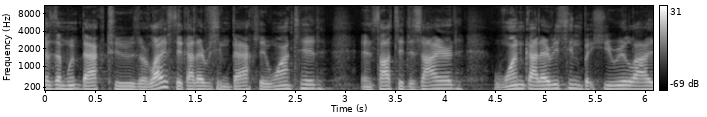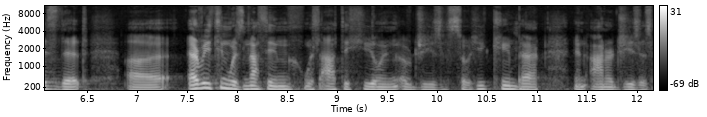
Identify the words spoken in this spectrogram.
of them went back to their life. They got everything back they wanted and thought they desired. One got everything, but he realized that uh, everything was nothing without the healing of Jesus. So he came back and honored Jesus.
